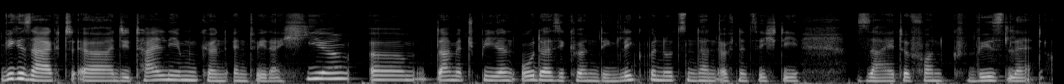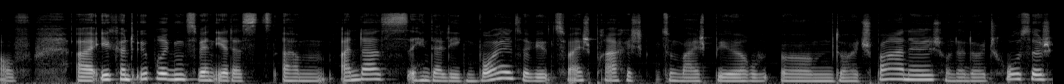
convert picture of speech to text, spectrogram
wie gesagt, äh, die Teilnehmenden können entweder hier äh, damit spielen oder sie können den Link benutzen, dann öffnet sich die Seite von Quizlet auf. Äh, ihr könnt übrigens, wenn ihr das ähm, anders hinterlegen wollt, so wie zweisprachig zum Beispiel ähm, Deutsch-Spanisch oder Deutsch-Russisch,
